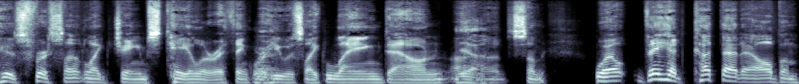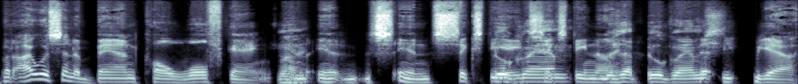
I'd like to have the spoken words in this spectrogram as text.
his first song, like James Taylor, I think, where he was like laying down on Yeah. uh, some. Well, they had cut that album, but I was in a band called Wolfgang Right. in, in, in 68, 69. was that Bill Graham's? That- yeah,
